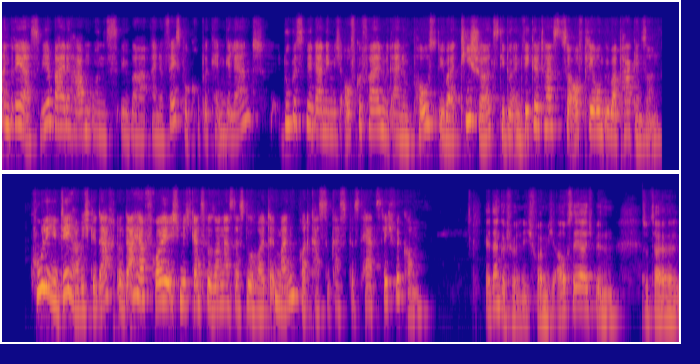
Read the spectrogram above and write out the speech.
Andreas, wir beide haben uns über eine Facebook-Gruppe kennengelernt. Du bist mir da nämlich aufgefallen mit einem Post über T-Shirts, die du entwickelt hast zur Aufklärung über Parkinson. Coole Idee, habe ich gedacht. Und daher freue ich mich ganz besonders, dass du heute in meinem Podcast zu Gast bist. Herzlich willkommen. Ja, danke schön. Ich freue mich auch sehr. Ich bin total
